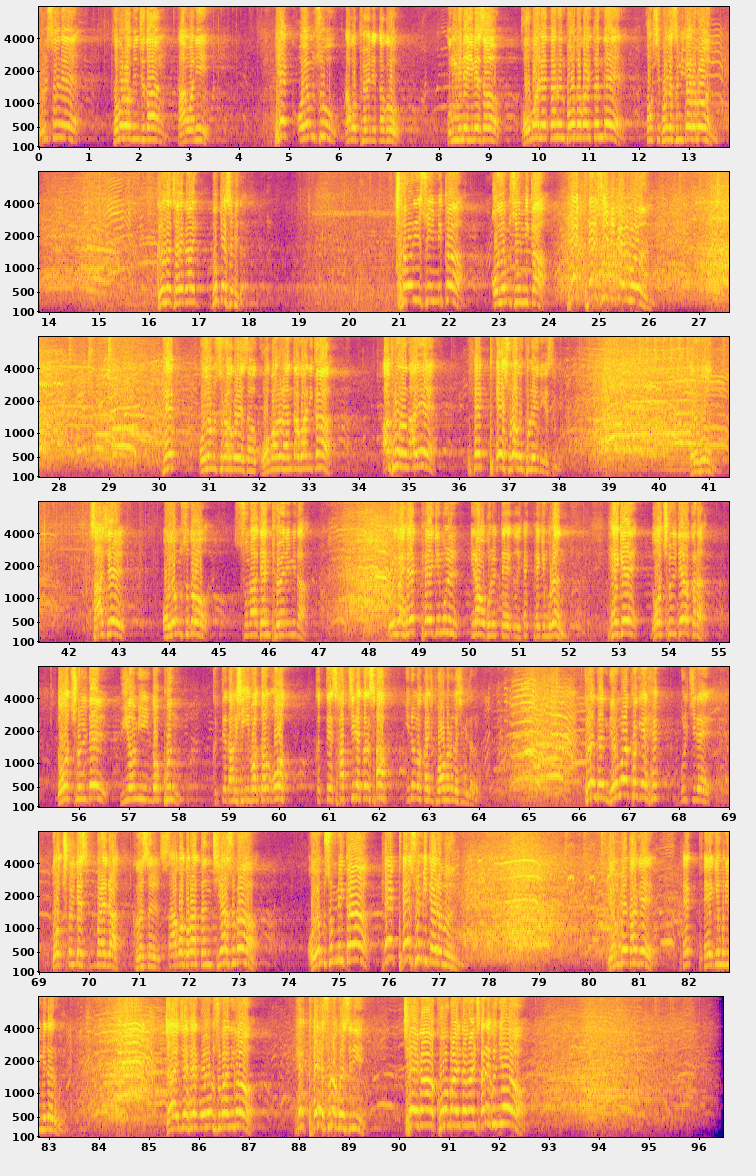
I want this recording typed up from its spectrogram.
울산의 더불어민주당 당원이 핵 오염수라고 표현했다고 국민의힘에서 고발했다는 보도가 있던데 혹시 보셨습니까 여러분? 그래서 제가 묻겠습니다. 처리수입니까? 오염수입니까? 핵폐수입니까 여러분? 핵 오염수라고 해서 고발을 한다고 하니까 앞으로는 아예 핵폐수라고 불러야 되겠습니다. 여러분, 사실 오염수도 순화된 표현입니다. 우리가 핵 폐기물이라고 부를 때 그 핵 폐기물은 핵에 노출되었거나 노출될 위험이 높은 그때 당시 입었던 옷, 그때 삽질했던 삽 이런 것까지 포함하는 것입니다, 여러분. 그런데 명확하게 핵 물질에 노출됐을 뿐만 아니라 그것을 싸고 돌았던 지하수가 오염수입니까? 핵 폐수입니까, 여러분? 명백하게 핵 폐기물입니다, 여러분. 자, 이제 핵 오염수가 아니고 핵 폐수라고 했으니 제가 고발당할 차례군요.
